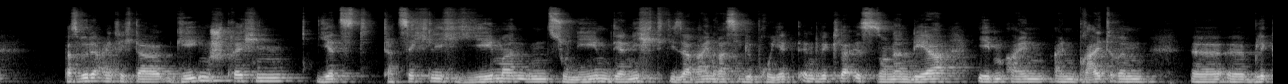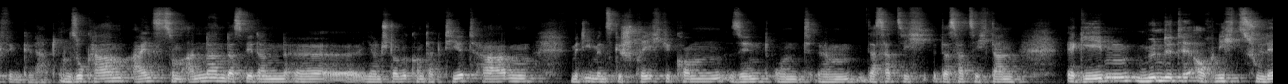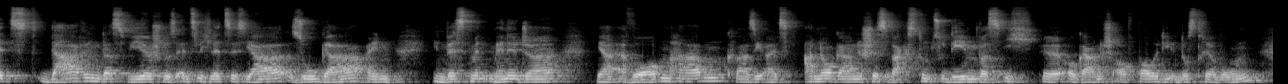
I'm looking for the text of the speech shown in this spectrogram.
was würde eigentlich dagegen sprechen, jetzt tatsächlich jemanden zu nehmen, der nicht dieser reinrassige Projektentwickler ist, sondern der eben einen, einen breiteren äh, äh, Blickwinkel hat. Und so kam eins zum anderen, dass wir dann äh, Jan Stobbe kontaktiert haben, mit ihm ins Gespräch gekommen sind und ähm, das hat sich, das hat sich dann ergeben, mündete auch nicht zuletzt darin, dass wir schlussendlich letztes Jahr sogar ein Investmentmanager ja erworben haben, quasi als anorganisches Wachstum zu dem, was ich äh, organisch aufbaue, die Industria Wohnen.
